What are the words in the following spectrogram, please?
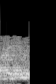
life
